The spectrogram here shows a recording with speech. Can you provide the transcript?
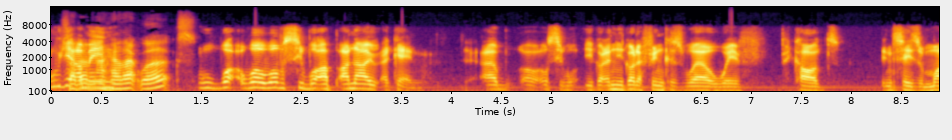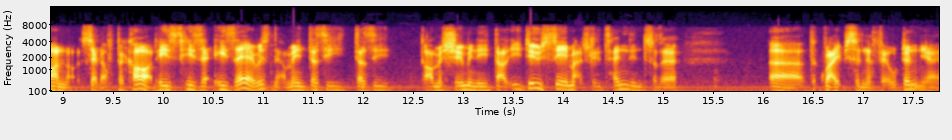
Well, So yeah, I I don't mean, know how that works. well, what, well, obviously, what I, I know again, uh, obviously, what you got, and you got to think as well with Picard in season one. Set off Picard, he's he's he's there, isn't he? I mean, does he does he? I'm assuming he does. You do see him actually tending to the uh, the grapes in the field, didn't you?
